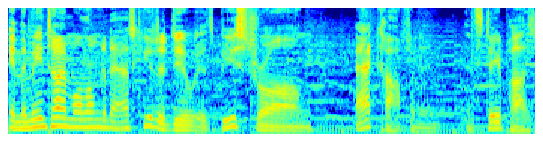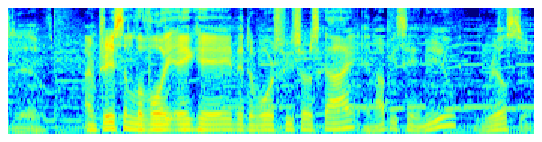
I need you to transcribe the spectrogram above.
In the meantime, all I'm going to ask you to do is be strong, act confident, and stay positive. I'm Jason Lavoie, aka the Divorce Resource Guy, and I'll be seeing you real soon.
